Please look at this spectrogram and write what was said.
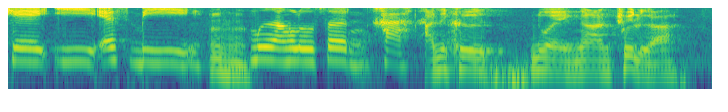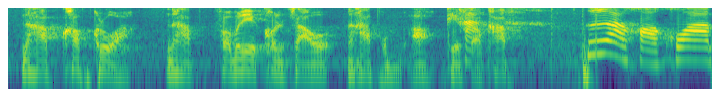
KESB เมืองลูเซิร์นค่ะ อันนี้คือหน่วยงานช่วยเหลือนะครับ ครอบครัวนะครับ Family Consult นะครับผมเอาโอเคต่อครับเพื่อขอความ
